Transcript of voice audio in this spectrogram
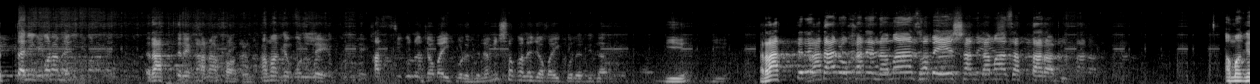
ইফতারি করাবেন, রাত্রে খানা খাওয়াবেন। আমাকে বললে হাতিগুলো জবাই করে দিন। আমি সকালে জবাই করে দিলাম গিয়ে রাত্রে তার ওখানে নামাজ হবে, এশার নামাজ আর তারাবি। আমাকে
